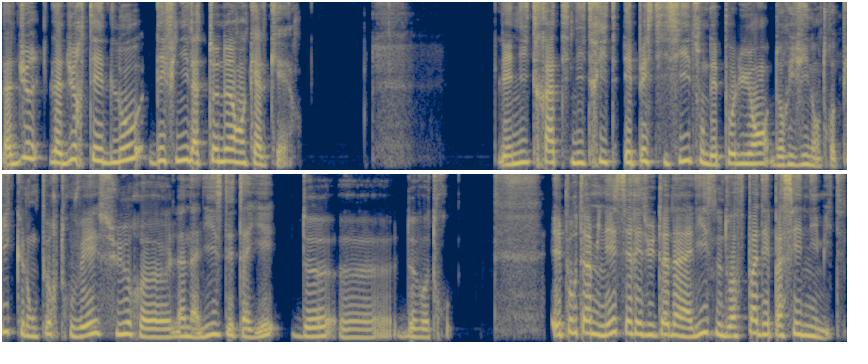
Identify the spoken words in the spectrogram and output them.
La, dureté de l'eau définit la teneur en calcaire. Les nitrates, nitrites et pesticides sont des polluants d'origine anthropique que l'on peut retrouver sur euh, l'analyse détaillée de, euh, de votre eau. Et pour terminer, ces résultats d'analyse ne doivent pas dépasser une limite.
